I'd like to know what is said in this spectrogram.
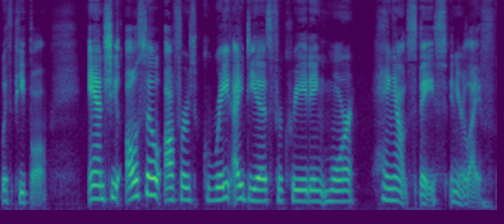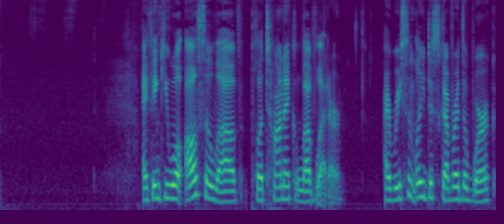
with people. And she also offers great ideas for creating more hangout space in your life. I think you will also love Platonic Love Letter. I recently discovered the work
